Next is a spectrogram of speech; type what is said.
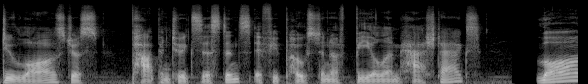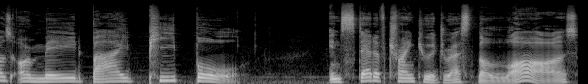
Do laws just pop into existence if you post enough BLM hashtags? Laws are made by people. Instead of trying to address the laws,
